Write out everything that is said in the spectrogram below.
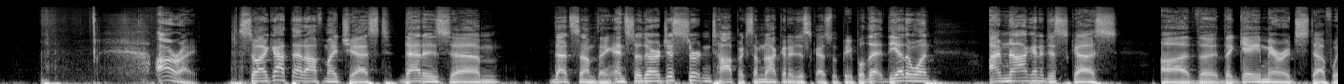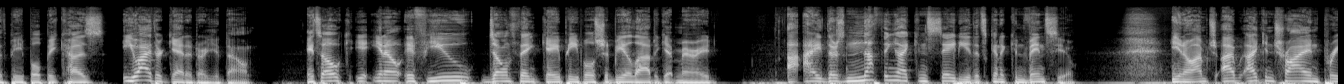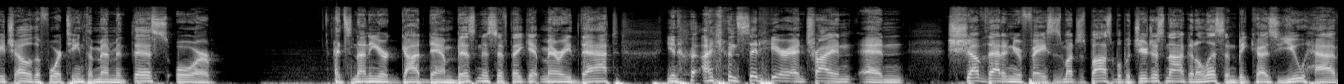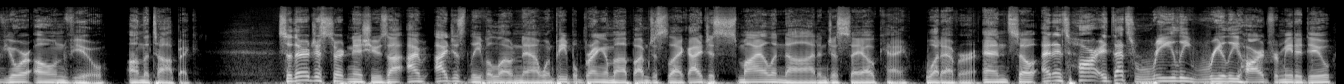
All right. So I got that off my chest. That is um that's something. And so there are just certain topics I'm not going to discuss with people. The, the other one, I'm not going to discuss uh, the the gay marriage stuff with people because you either get it or you don't. It's okay, you know, if you don't think gay people should be allowed to get married, I, I there's nothing I can say to you that's going to convince you. You know, I'm I, I can try and preach, oh, the Fourteenth Amendment, this or it's none of your goddamn business if they get married. That you know, I can sit here and try and and shove that in your face as much as possible, but you're just not going to listen because you have your own view on the topic. So there are just certain issues I, I I just leave alone now. When people bring them up, I'm just like I just smile and nod and just say okay, whatever. And so and it's hard. That's really really hard for me to do.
